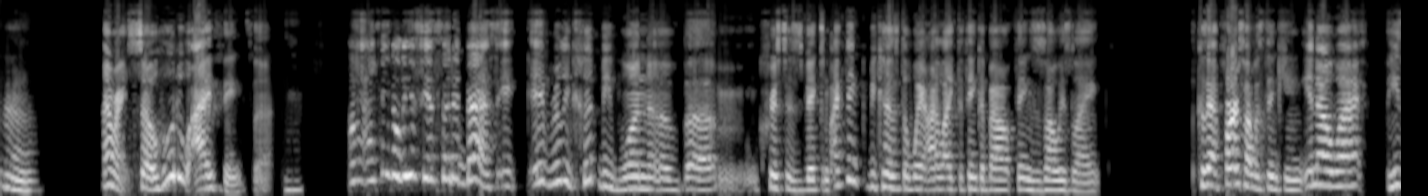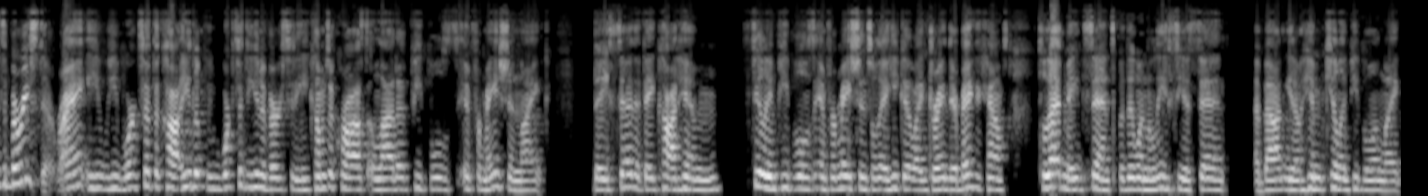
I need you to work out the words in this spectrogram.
Hmm. All right, so who do I think that? I, I think Alicia said it best. It it really could be one of um, Chris's victims. I think because the way I like to think about things is always like because at first I was thinking, you know what? He's a barista, right? He he works at the co- he, look, he works at the university. He comes across a lot of people's information. Like they said that they caught him stealing people's information so that he could like drain their bank accounts. So that made sense. But then when Alicia said about you know him killing people and like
